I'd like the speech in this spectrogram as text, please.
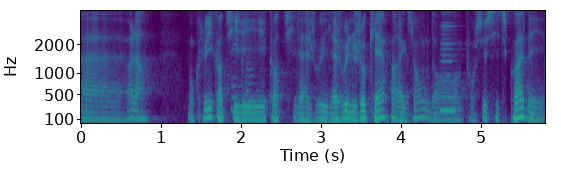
Euh, voilà. Donc lui, quand il, quand il a joué, il a joué le Joker, par exemple, dans, Mm. pour Suicide Squad, et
